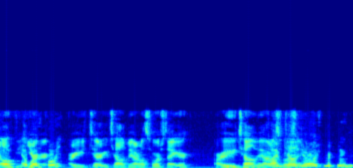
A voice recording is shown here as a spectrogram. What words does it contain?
Oh, At one point? are you are you telling me Arnold Schwarzenegger? Are you telling me Arnold Schwarzenegger? I'm Schwarzenegger? telling you, Arnold Schwarzenegger.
